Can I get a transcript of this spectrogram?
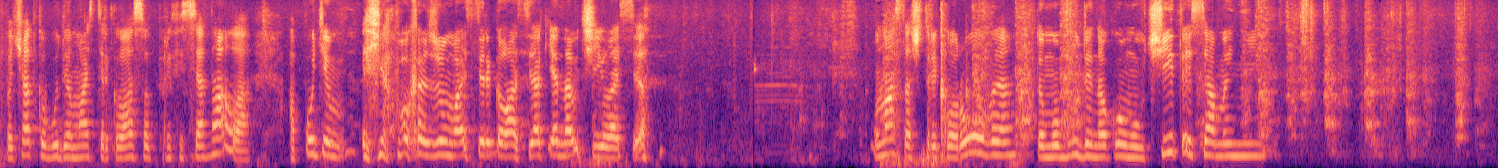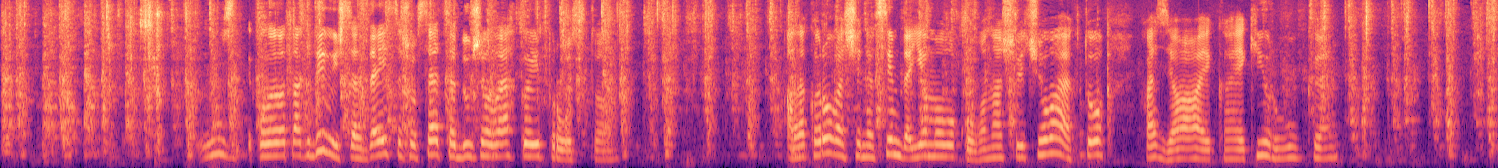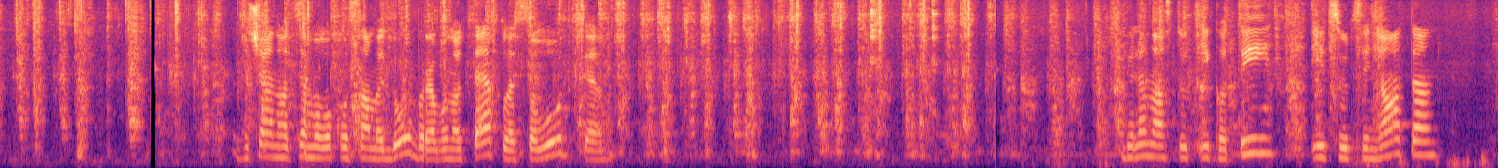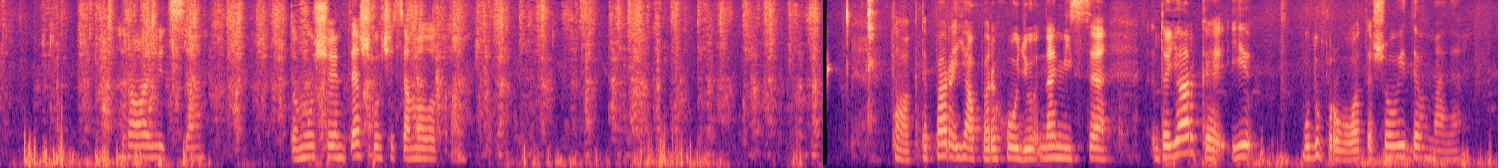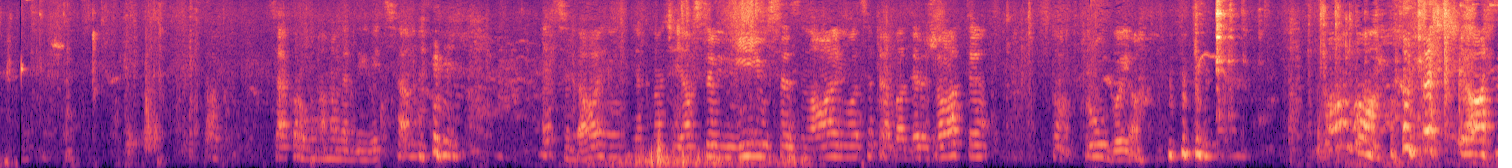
Спочатку буде майстер-клас від професіонала, а потім я покажу майстер-клас, як я навчилася. У нас аж три корови, тому буде на кому вчитися мені. Ну, коли отак дивишся, здається, що все це дуже легко і просто. Але корова ще не всім дає молоко. Вона ж відчуває, хто хазяйка, які руки. Звичайно, це молоко саме добре, воно тепле, солодке. Біля нас тут і коти, і цуценята граються, тому що їм теж хочеться молока. Так, тепер я переходжу на місце доярки і буду пробувати, що вийде в мене. Так, ця корова на мене дивиться. Я сідаю, як наче я все вмію, все знаю, це треба держати. Так, пробую. Ага, це щас.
